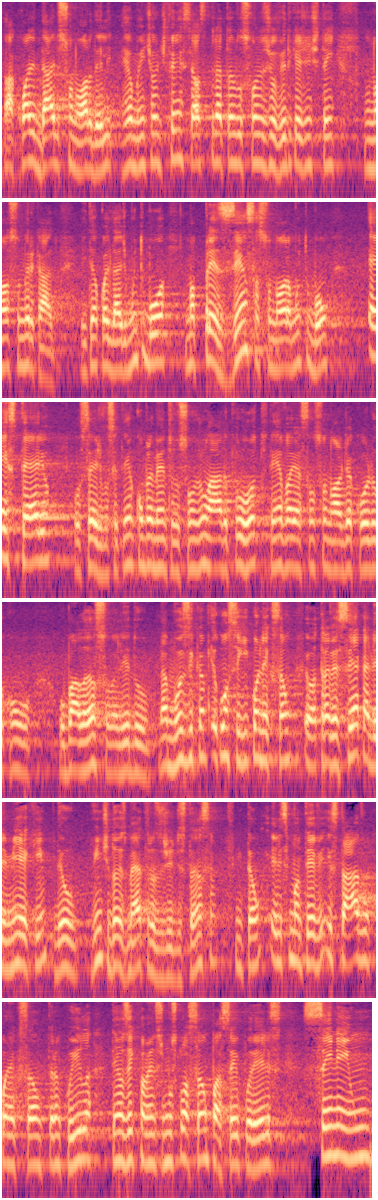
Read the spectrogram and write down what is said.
Então a qualidade sonora dele realmente é um diferencial se tratando dos fones de ouvido que a gente tem no nosso mercado. Ele tem uma qualidade muito boa, uma presença sonora muito bom, é estéreo, ou seja, você tem o complemento do som de um lado para o outro, tem a variação sonora de acordo com o o balanço ali do, da música. Eu consegui conexão, eu atravessei a academia aqui, deu 22 metros de distância, então ele se manteve estável, conexão tranquila, tem os equipamentos de musculação, passei por eles sem nenhum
